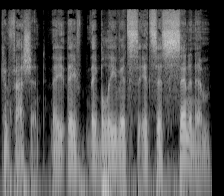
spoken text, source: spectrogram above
confession. They they they believe it's it's a synonym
